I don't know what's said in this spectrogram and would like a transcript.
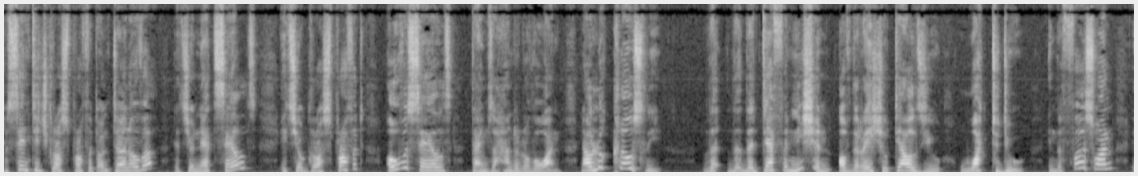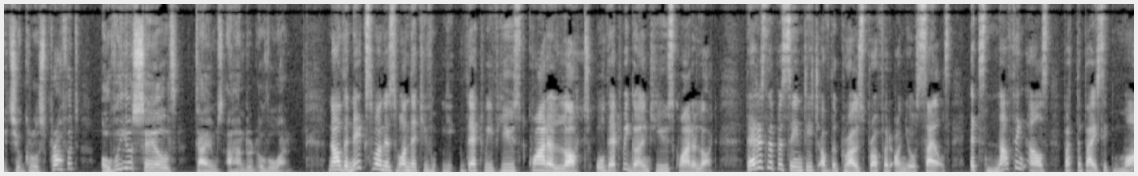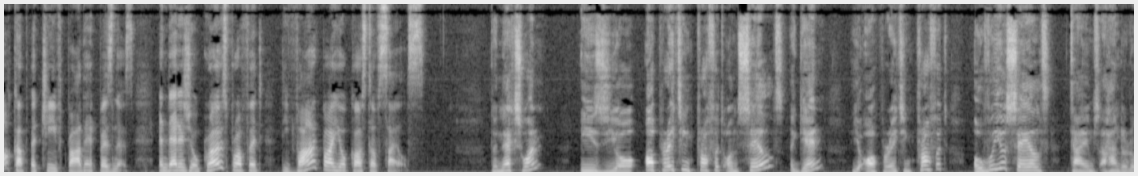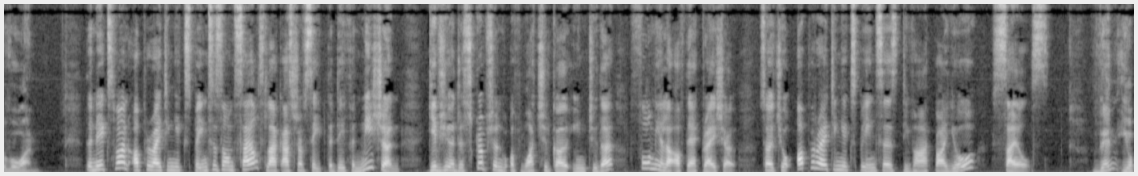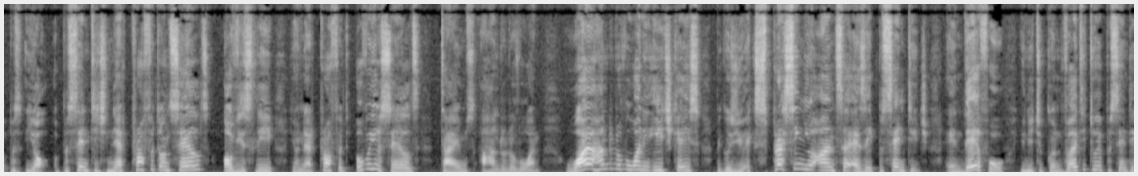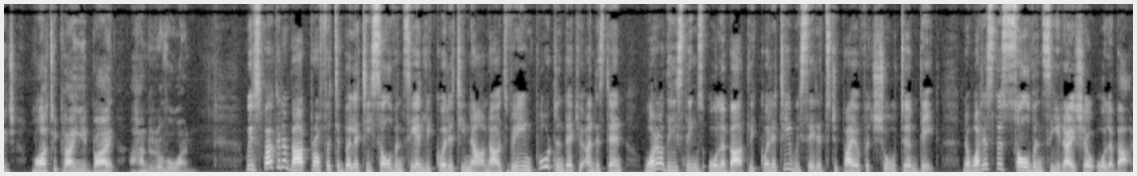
Percentage gross profit on turnover, that's your net sales. It's your gross profit over sales times 100 over 1. Now look closely. The, the, the definition of the ratio tells you what to do. In the first one, it's your gross profit over your sales times 100 over 1. Now the next one is one that you've that we've used quite a lot or that we're going to use quite a lot. That is the percentage of the gross profit on your sales. It's nothing else but the basic markup achieved by that business. And that is your gross profit divided by your cost of sales. The next one is your operating profit on sales. Again, your operating profit over your sales times 100 over 1. The next one, operating expenses on sales. Like Ashraf said, the definition gives you a description of what should go into the formula of that ratio. So it's your operating expenses divided by your sales. Then your, your percentage net profit on sales, obviously your net profit over your sales times 100 over 1. Why 100 over 1 in each case? Because you're expressing your answer as a percentage and therefore you need to convert it to a percentage, multiplying it by 100 over 1. We've spoken about profitability, solvency, and liquidity now. Now, it's very important that you understand what are these things all about. Liquidity, we said it's to pay off its short term debt. Now, what is the solvency ratio all about?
